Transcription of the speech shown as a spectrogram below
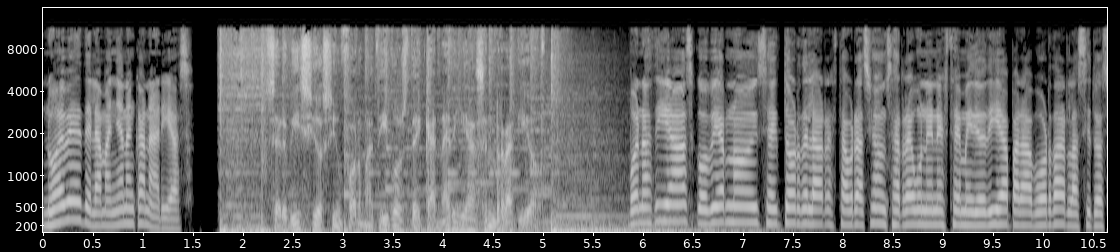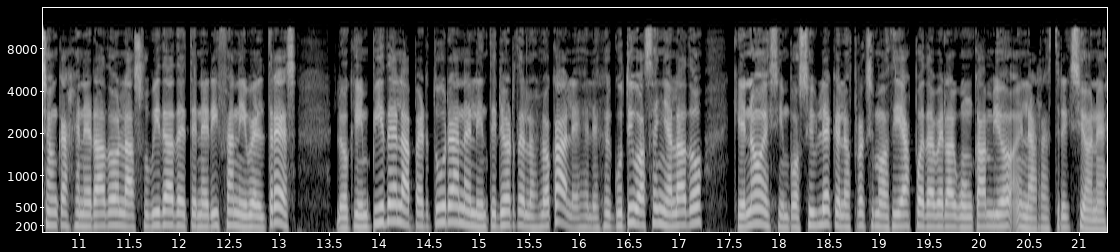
9 de la mañana en Canarias. Servicios informativos de Canarias en Radio. Buenos días. Gobierno y sector de la restauración se reúnen este mediodía para abordar la situación que ha generado la subida de Tenerife a nivel 3 lo que impide la apertura en el interior de los locales. El Ejecutivo ha señalado que no es imposible que en los próximos días pueda haber algún cambio en las restricciones.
